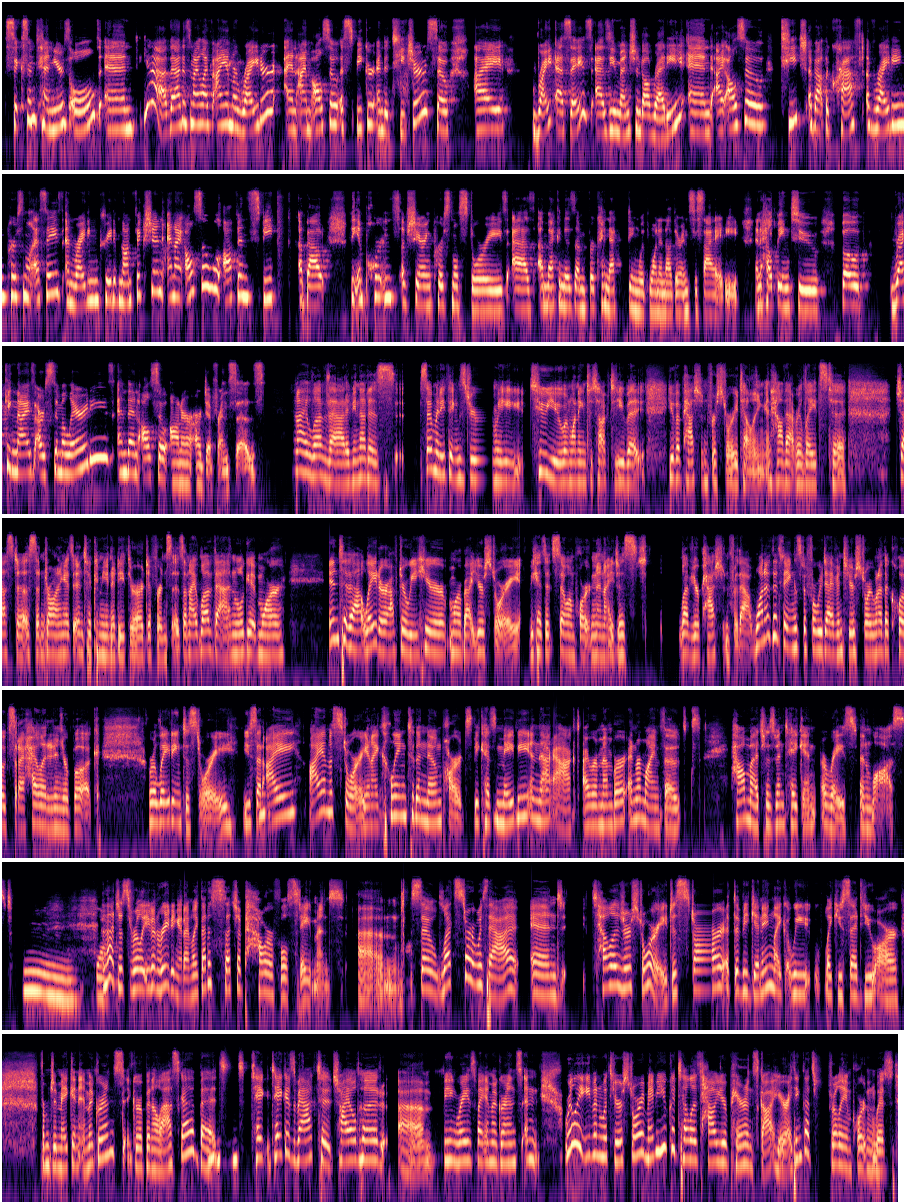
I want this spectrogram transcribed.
six and 10 years old. And yeah, that is my life. I am a writer and I'm also a speaker and a teacher. So I write essays, as you mentioned already. And I also teach about the craft of writing personal essays and writing creative nonfiction. And I also will often speak about the importance of sharing personal stories as a mechanism for connecting with one another in society and helping to both recognize our similarities and then also honor our differences. And I love that. I mean, that is so many things drew me to you and wanting to talk to you, but you have a passion for storytelling and how that relates to justice and drawing us into community through our differences. And I love that. And we'll get more into that later after we hear more about your story because it's so important. And I just love your passion for that. One of the things before we dive into your story, one of the quotes that I highlighted in your book relating to story, you said, mm-hmm. "I I am a story and I cling to the known parts because maybe in that act I remember and remind folks how much has been taken, erased and lost." Mm, yeah. And that just really, even reading it, I'm like, that is such a powerful statement. Um, so let's start with that. And tell us your story. Just start at the beginning. Like we, like you said, you are from Jamaican immigrants, grew up in Alaska, but mm-hmm. take take us back to childhood, um, being raised by immigrants, and really even with your story, maybe you could tell us how your parents got here. I think that's really important with,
